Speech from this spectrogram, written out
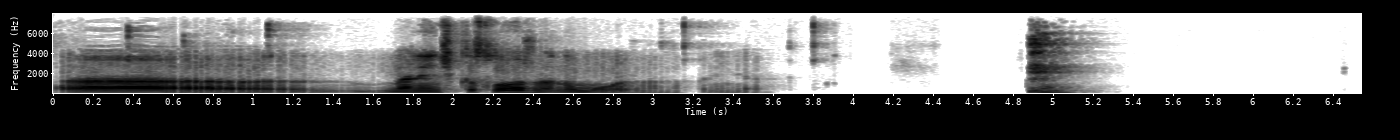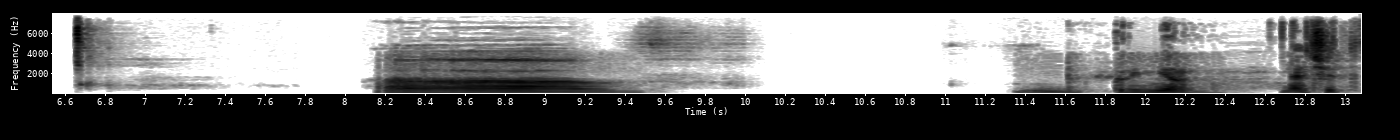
Э, маленечко сложно, но можно, например. А, пример, значит,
